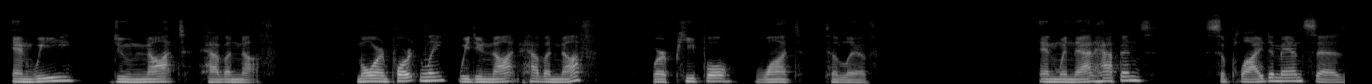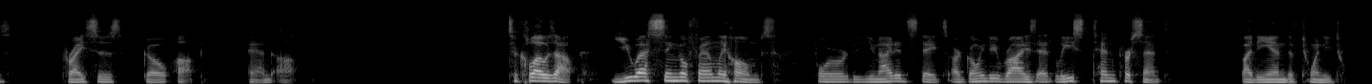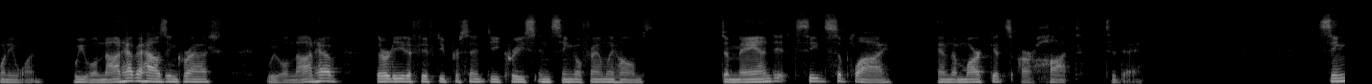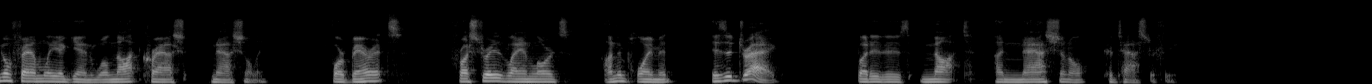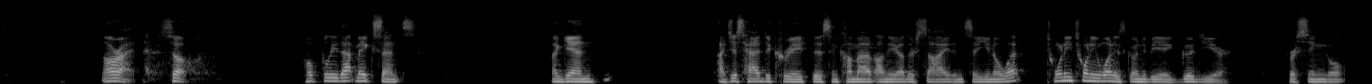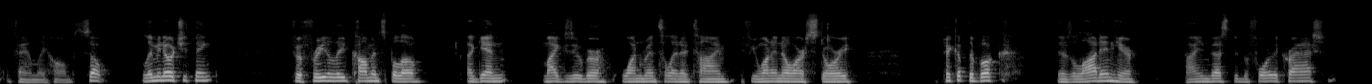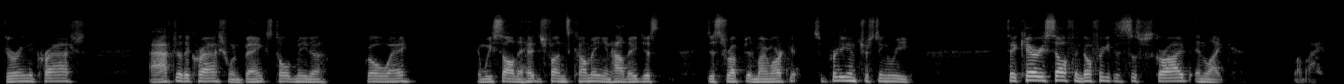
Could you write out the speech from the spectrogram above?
And we do not have enough. More importantly, we do not have enough where people want to live. And when that happens, supply demand says prices go up and up. To close out, US single family homes for the United States are going to rise at least 10% by the end of 2021. We will not have a housing crash. We will not have 30 to 50% decrease in single family homes. Demand exceeds supply, and the markets are hot today. Single family, again, will not crash nationally. Forbearance, frustrated landlords, unemployment is a drag, but it is not a national catastrophe. All right. So hopefully that makes sense. Again, I just had to create this and come out on the other side and say, you know what? 2021 is going to be a good year for single family homes. So let me know what you think. Feel free to leave comments below. Again, Mike Zuber, one rental at a time. If you want to know our story, pick up the book. There's a lot in here. I invested before the crash, during the crash, after the crash, when banks told me to go away. And we saw the hedge funds coming and how they just disrupted my market. It's a pretty interesting read. Take care of yourself and don't forget to subscribe and like. Bye bye.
